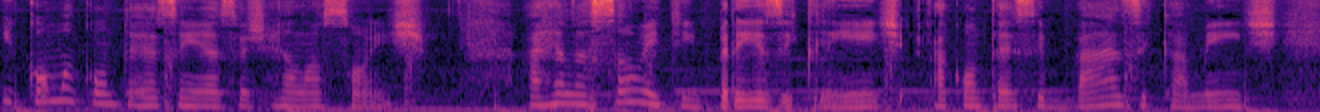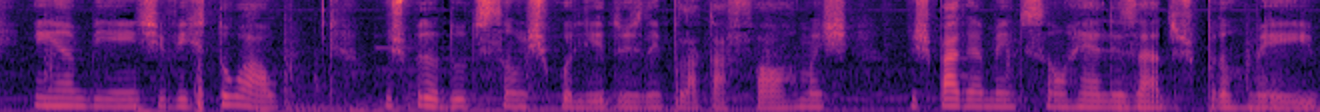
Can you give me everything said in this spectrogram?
E como acontecem essas relações? A relação entre empresa e cliente acontece basicamente em ambiente virtual. Os produtos são escolhidos em plataformas, os pagamentos são realizados por meio,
